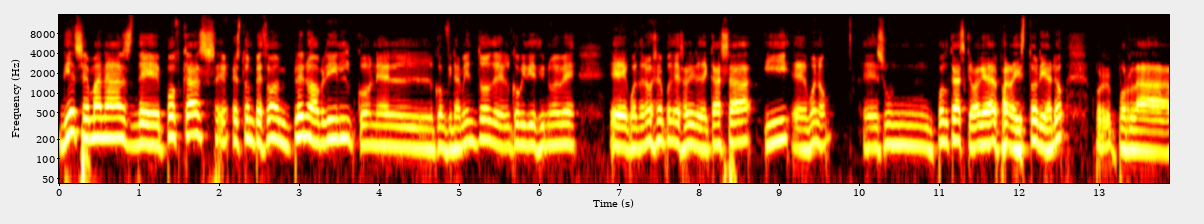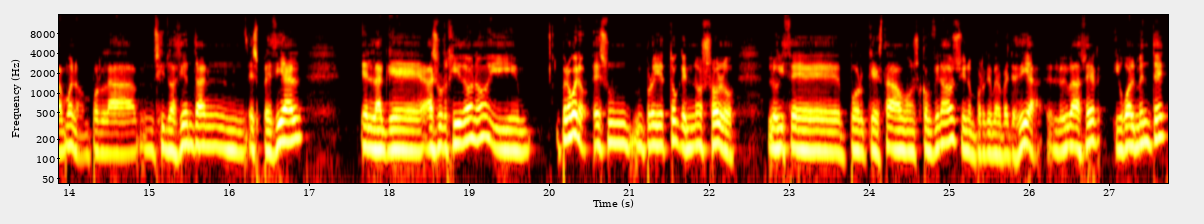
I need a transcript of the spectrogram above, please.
Diez semanas de podcast. Eh, esto empezó en pleno abril con el confinamiento del COVID-19, eh, cuando no se podía salir de casa y, eh, bueno, es un podcast que va a quedar para la historia, ¿no? Por, por la, bueno, por la situación tan especial en la que ha surgido, ¿no? Y pero bueno, es un proyecto que no solo lo hice porque estábamos confinados, sino porque me apetecía. Lo iba a hacer igualmente.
